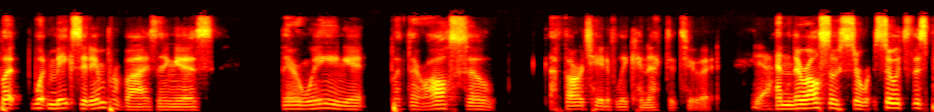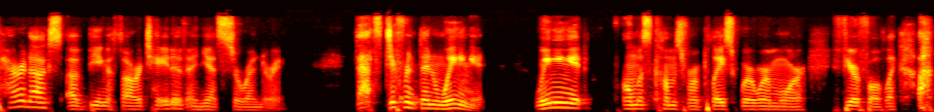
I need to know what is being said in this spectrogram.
but what makes it improvising is they're winging it but they're also authoritatively connected to it. Yeah. and they're also sur- so it's this paradox of being authoritative and yet surrendering. That's different than winging it. Winging it almost comes from a place where we're more fearful of like "Ah,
